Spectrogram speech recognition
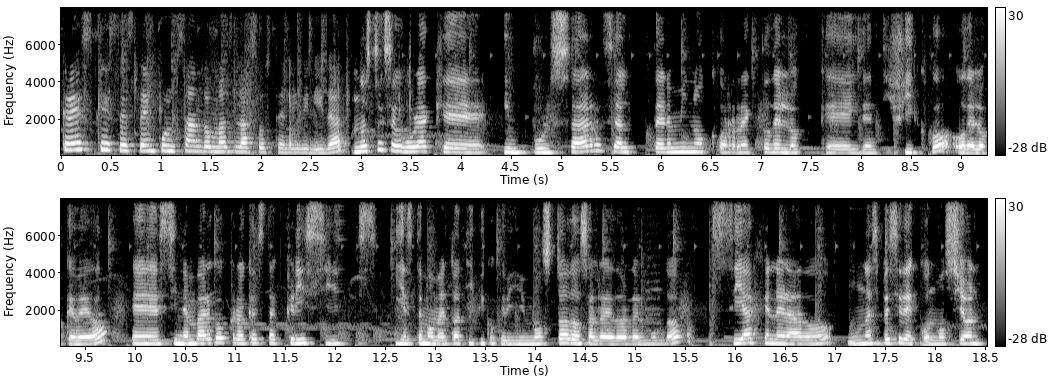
crees que se está impulsando más la sostenibilidad? No estoy segura que impulsar sea el término correcto de lo que identifico o de lo que veo. Eh, sin embargo, creo que esta crisis y este momento atípico que vivimos todos alrededor del mundo sí ha generado una especie de conmoción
